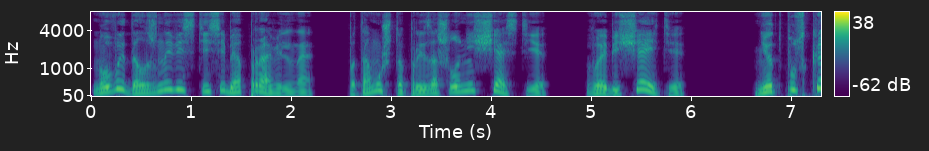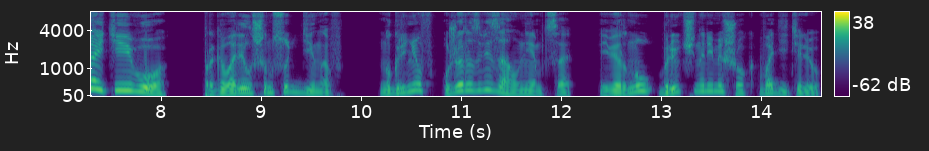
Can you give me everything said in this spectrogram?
но вы должны вести себя правильно, потому что произошло несчастье. Вы обещаете?» «Не отпускайте его!» — проговорил Шамсуддинов. Но Гринев уже развязал немца, и вернул брючный ремешок водителю.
